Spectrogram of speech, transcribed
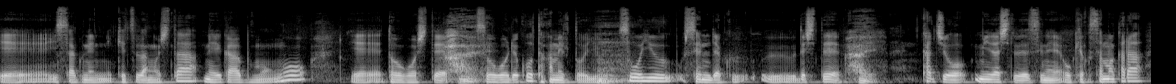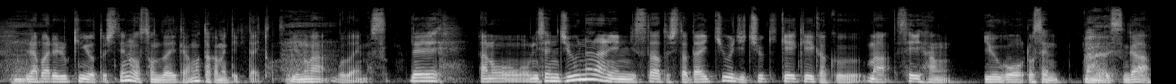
えー、一昨年に決断をしたメーカー部門を、えー、統合して、総合力を高めるという、はい、そういう戦略でして、はい、価値を見出してですね、お客様から選ばれる企業としての存在感を高めていきたいというのがございます。で、あの、2017年にスタートした第9次中期経営計画、まあ、製販融合路線なんですが、は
